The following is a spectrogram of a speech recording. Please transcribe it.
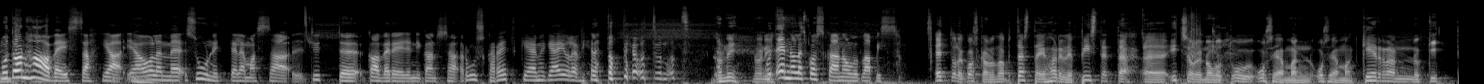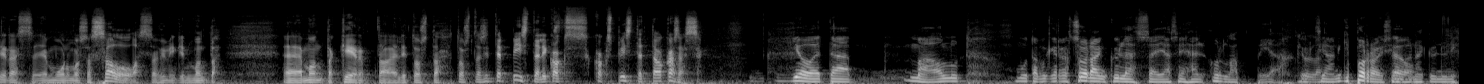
Mutta on haaveissa ja, ja olemme suunnittelemassa tyttökavereideni kanssa ruskaretkeä, mikä ei ole vielä toteutunut. No niin, no niin. Mutta en ole koskaan ollut Lapissa. Et ole koskaan ollut, tästä ei Harille pistettä. Itse olen ollut useamman, useamman kerran Kittilässä ja muun muassa Sallassa hyvinkin monta, monta kertaa. Eli tosta, tosta sitten piste, eli kaksi, kaksi pistettä on kasassa. Joo, että mä oon ollut muutama kerran Sodan kylässä ja sehän on Lappia. Kyllä. Se ainakin poroisia Joo. on näkynyt. Niin,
